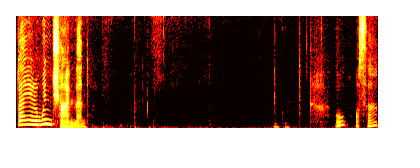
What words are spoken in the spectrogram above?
Could I hear a wind chime then? Oh, what's that?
